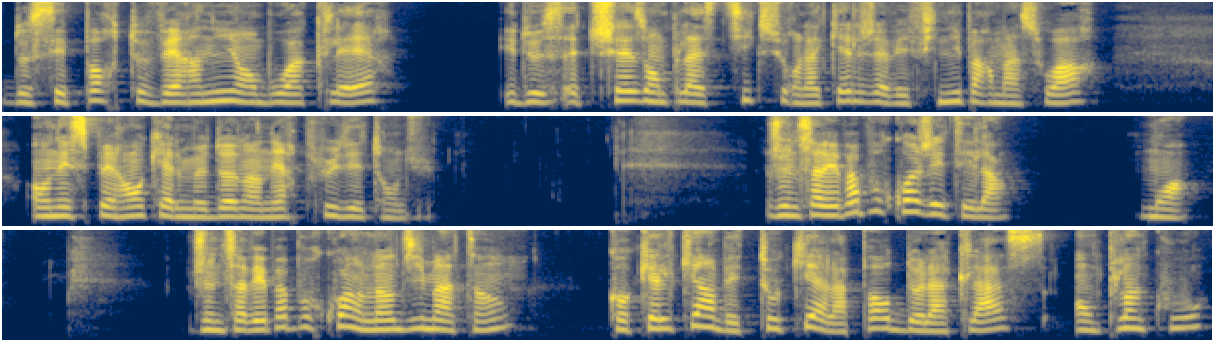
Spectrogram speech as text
de ces portes vernies en bois clair et de cette chaise en plastique sur laquelle j'avais fini par m'asseoir, en espérant qu'elle me donne un air plus détendu. Je ne savais pas pourquoi j'étais là, moi. Je ne savais pas pourquoi un lundi matin, quand quelqu'un avait toqué à la porte de la classe, en plein cours,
